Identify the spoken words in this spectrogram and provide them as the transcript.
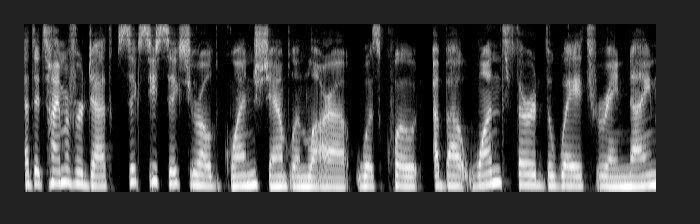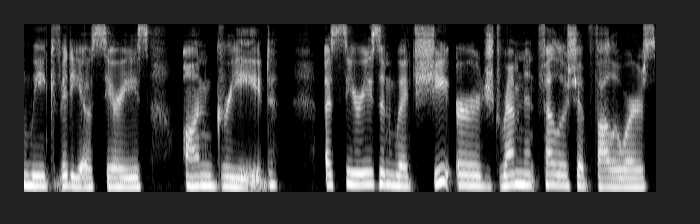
At the time of her death, 66 year old Gwen Shamblin Lara was, quote, about one third the way through a nine week video series on greed, a series in which she urged Remnant Fellowship followers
